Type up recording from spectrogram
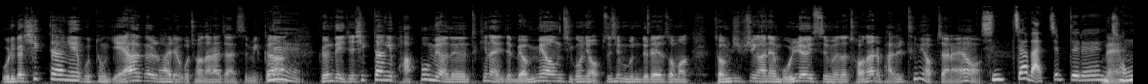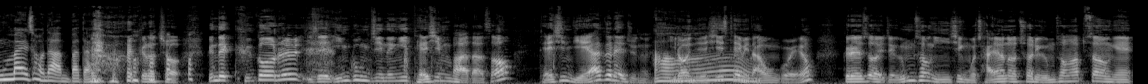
우리가 식당에 보통 예약을 하려고 전화를 하지 않습니까? 네. 그런데 이제 식당이 바쁘면은 특히나 이제 몇 명 직원이 없으신 분들에서 막 점심 시간에 몰려 있으면 전화를 받을 틈이 없잖아요. 진짜 맛집들은 네. 정말 전화 안 받아요. 그렇죠. 근데 그거를 이제 인 공지능이 대신 받아서 대신 예약을 해주는 아. 이런 이제 시스템이 나온 거예요. 그래서 이제 음성 인식, 뭐 자연어 처리, 음성 합성의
